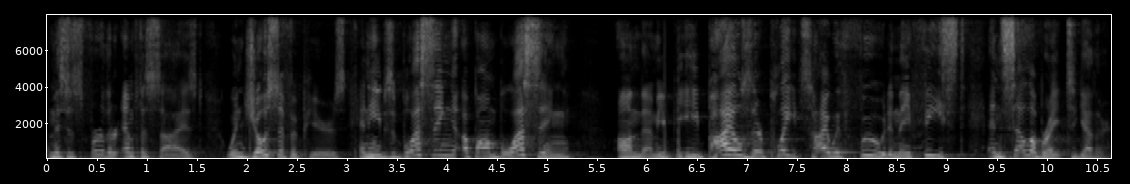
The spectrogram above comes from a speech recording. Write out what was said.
And this is further emphasized when Joseph appears and heaps blessing upon blessing on them. He, he piles their plates high with food, and they feast and celebrate together.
